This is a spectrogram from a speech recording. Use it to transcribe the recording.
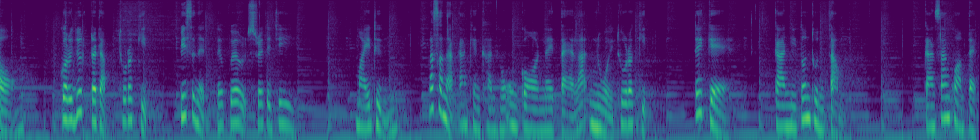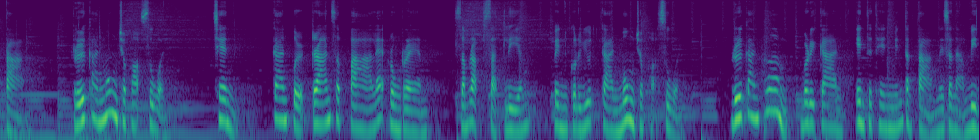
2. กลยุทธ์ระดับธุรกิจ business level strategy หมายถึง ลักษณะการแข่งขันขององค์กรในแต่ละหน่วยธุรกิจ ได้แก่ การมีต้นทุนต่ำ การสร้างความแตกต่าง หรือการมุ่งเฉพาะส่วน เช่น การเปิดร้านสปาและโรงแรมสำหรับสัตว์เลี้ยง เป็นกลยุทธ์การมุ่งเฉพาะส่วน หรือการเพิ่มบริการ entertainment ต่างๆ ในสนามบิน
